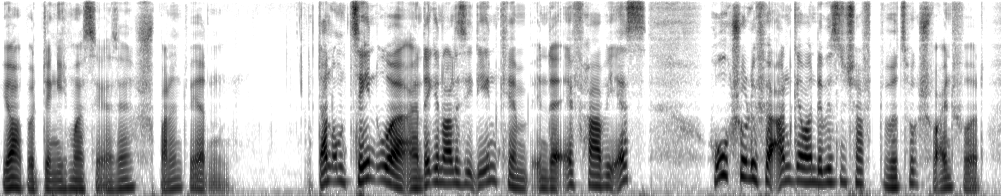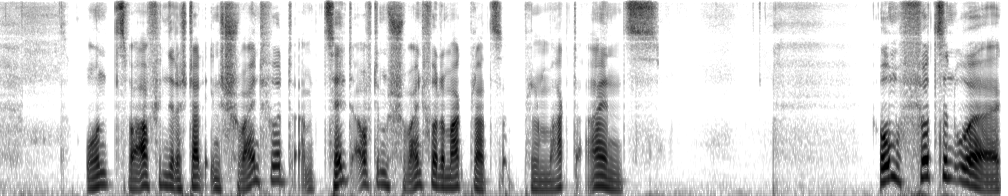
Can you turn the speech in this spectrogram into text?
Ja, wird, denke ich mal, sehr, sehr spannend werden. Dann um 10 Uhr ein regionales Ideencamp in der FHBS, Hochschule für angewandte Wissenschaft Würzburg-Schweinfurt. Und zwar findet er statt in Schweinfurt am Zelt auf dem Schweinfurter Marktplatz, Markt 1. Um 14 Uhr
